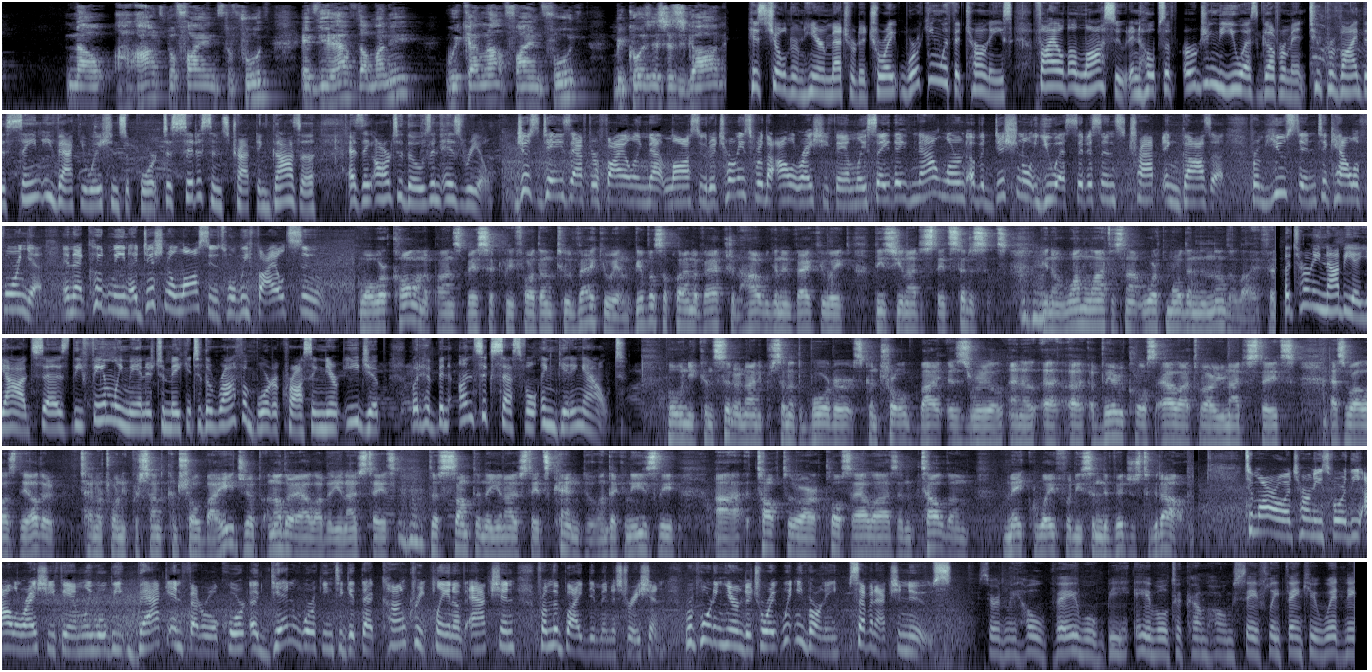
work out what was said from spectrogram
now hard to find the food. If you have the money, we cannot find food because this is gone. His children here in Metro Detroit, working with attorneys, filed a lawsuit in hopes of urging the U.S. government to provide the same evacuation support to citizens trapped in Gaza as they are to those in Israel. Just days after filing that lawsuit, attorneys for the Alarayshi family say they've now learned of additional U.S. citizens trapped in Gaza from Houston to California, and that could mean additional lawsuits will be filed soon. What we're calling upon is basically for them to evacuate them. Give us a plan of action. How are we going to evacuate these United States citizens? Mm-hmm. You know, one life is not worth more than another life. Attorney Nabih Ayad says the family managed to make it to the Rafah border crossing near Egypt, but have been unsuccessful in getting out. But when you consider 90% of the border is controlled by Israel and a, a, a very close ally to our United States, as well as the other 10 or 20 percent controlled by Egypt, another ally of the United States, mm-hmm. there's something the United States can do, and they can easily uh, talk to our close allies and tell them make way for these individuals to get out. Tomorrow, attorneys for the Alarayshi family will be back in federal court again working to get that concrete plan of action from the Biden administration. Reporting here in Detroit, Whitney Burney, 7 Action News. Certainly hope they will be able to come home safely. Thank you, Whitney.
